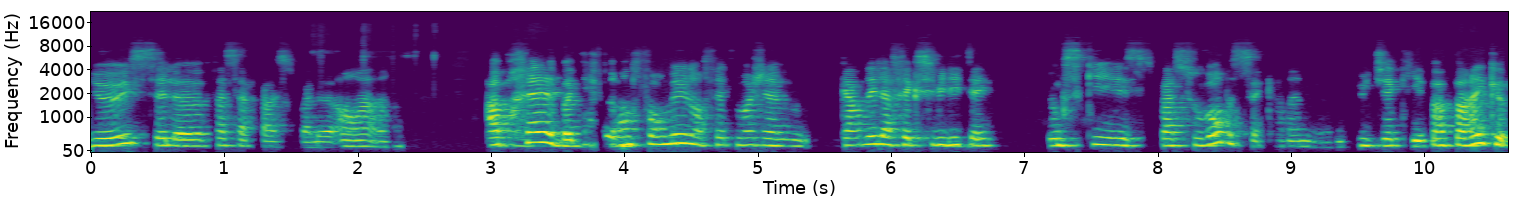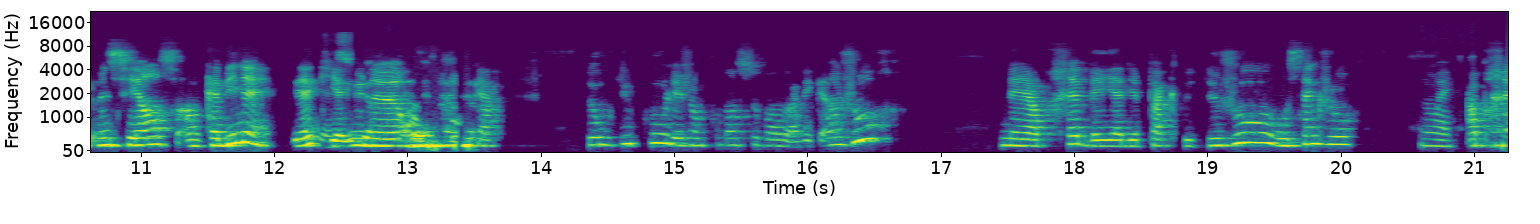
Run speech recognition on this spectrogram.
mieux, c'est le face à face, le 1 à 1. Après, bah, différentes formules, en fait. Moi, j'aime garder la flexibilité. Donc, ce qui se passe souvent, parce que c'est quand même un budget qui n'est pas pareil qu'une séance en cabinet, qui a une heure, une heure Donc, du coup, les gens commencent souvent avec un jour, mais après, ben, il y a des packs de deux jours ou cinq jours. Ouais. Après,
